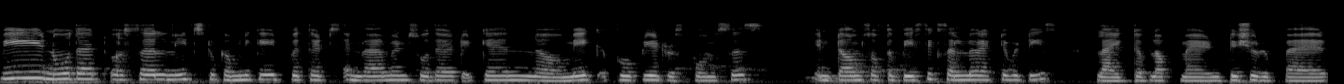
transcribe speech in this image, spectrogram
We know that a cell needs to communicate with its environment so that it can uh, make appropriate responses in terms of the basic cellular activities like development, tissue repair,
